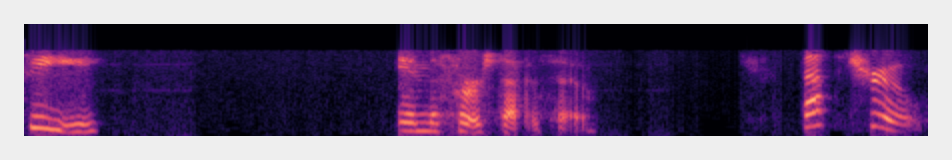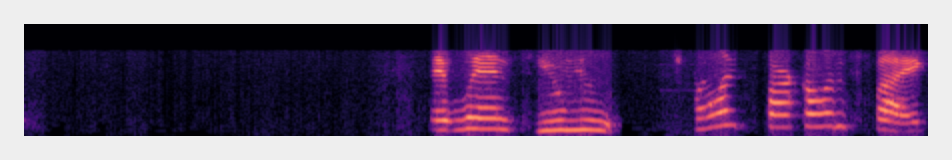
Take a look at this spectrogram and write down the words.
see in the first episode. That's true. It went You meet Twilight Sparkle and Spike,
